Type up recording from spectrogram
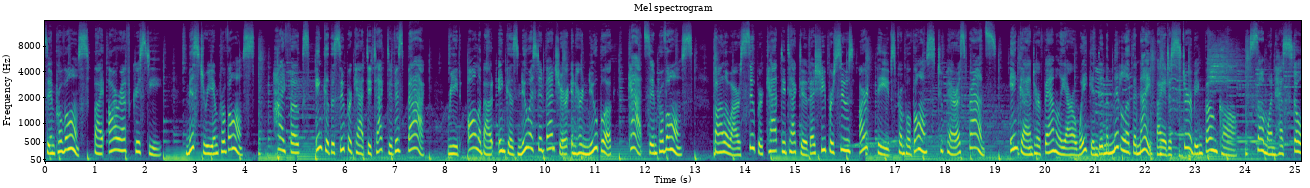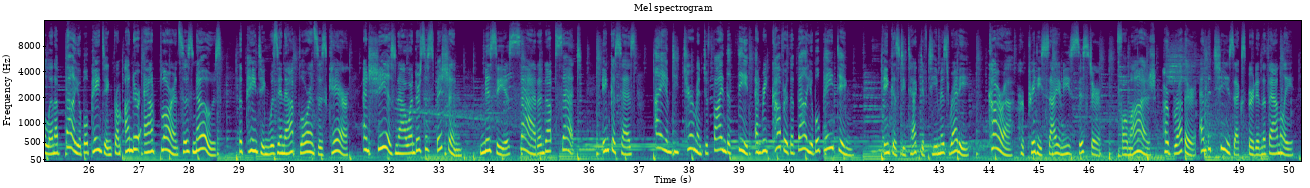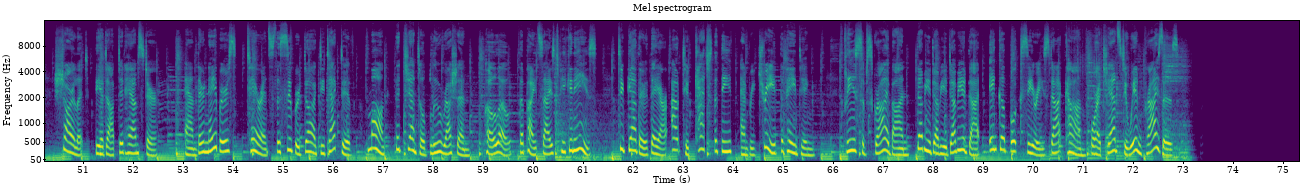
Cats in Provence by R.F. Kristi. Mystery in Provence. Hi, folks. Inca the Super Cat Detective is back. Read all about Inca's newest adventure in her new book, Cats in Provence. Follow our super cat detective as she pursues art thieves from Provence to Paris, France. Inca and her family are awakened in the middle of the night by a disturbing phone call. Someone has stolen a valuable painting from under Aunt Florence's nose. The painting was in Aunt Florence's care, and she is now under suspicion. Missy is sad and upset. Inca says, I am determined to find the thief and recover the valuable painting. Inca's detective team is ready. Cara, her pretty Siamese sister, Fromage, her brother and the cheese expert in the family, Charlotte, the adopted hamster, and their neighbors, Terence, the super dog detective, Monk, the gentle blue Russian, Polo, the pint-sized Pekingese. Together, they are out to catch the thief and retrieve the painting. Please subscribe on www.incabookseries.com for a chance to win prizes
